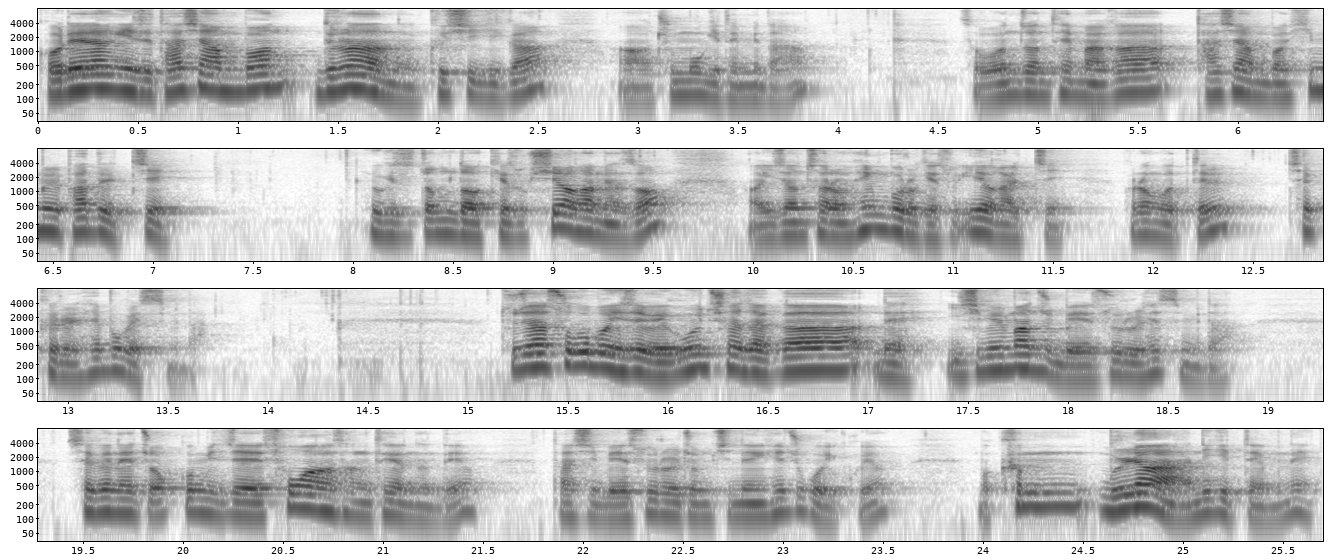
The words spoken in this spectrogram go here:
거래량이 이제 다시 한번 늘어나는 그 시기가 어, 주목이 됩니다. 그래서 원전 테마가 다시 한번 힘을 받을지 여기서 좀 더 계속 쉬어가면서 어, 이전처럼 횡보를 계속 이어갈지 그런 것들 체크를 해보겠습니다. 투자 수급은 이제 외국인 투자자가 네 21만 주 매수를 했습니다. 최근에 조금 이제 소강 상태였는데요. 다시 매수를 좀 진행해주고 있고요. 뭐 큰 물량은 아니기 때문에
